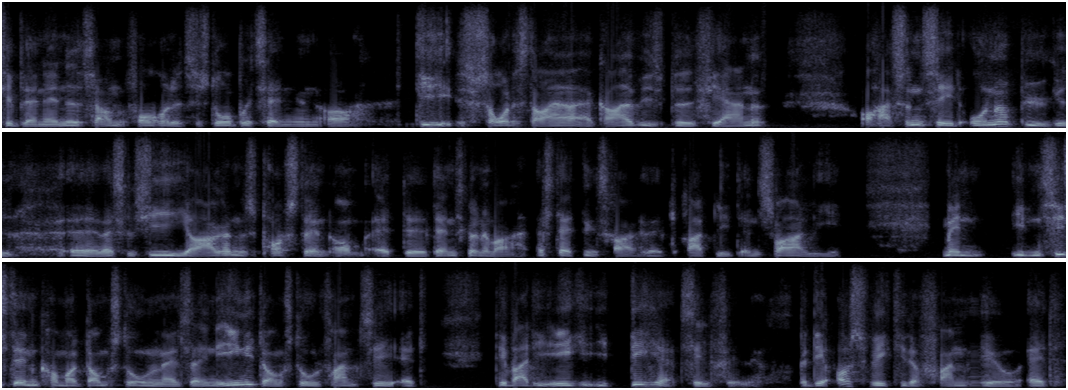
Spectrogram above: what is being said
til blandt andet sammen forholdet til Storbritannien, og de sorte streger er gradvist blevet fjernet og har sådan set underbygget, øh, hvad skal vi sige, irakernes påstand om, at øh, danskerne var erstatningsretligt ansvarlige. Men i den sidste ende kommer domstolen, altså en enig domstol, frem til, at det var de ikke i det her tilfælde. Men det er også vigtigt at fremhæve, at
